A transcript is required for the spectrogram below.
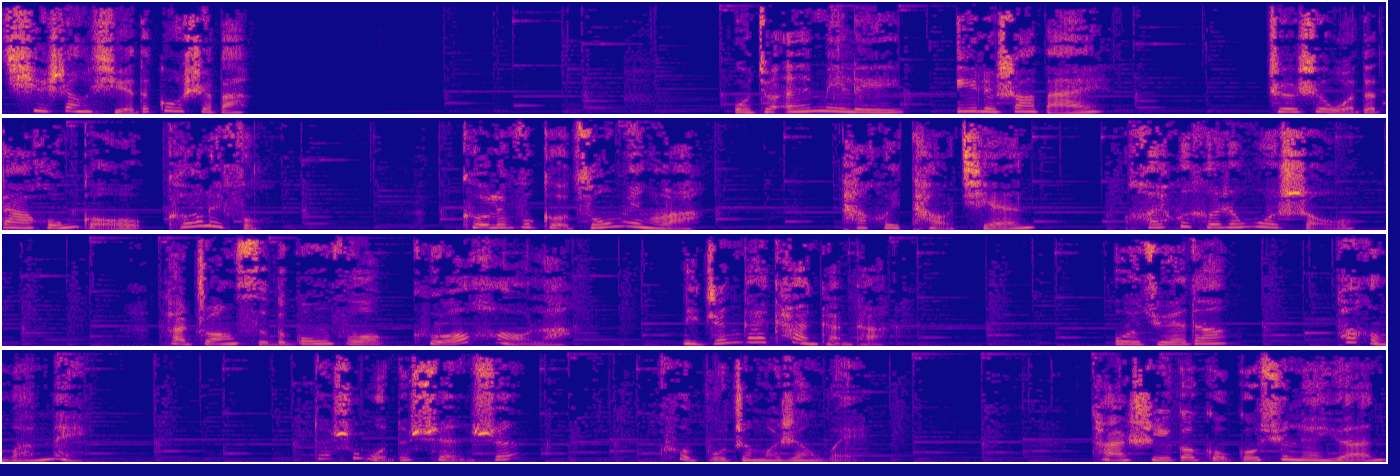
去上学的故事吧。我叫艾米丽·伊丽莎白，这是我的大红狗克利夫。克利夫可聪明了，他会讨钱，还会和人握手。他装死的功夫可好了，你真该看看他。我觉得他很完美，但是我的婶婶可不这么认为。他是一个狗狗训练员，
